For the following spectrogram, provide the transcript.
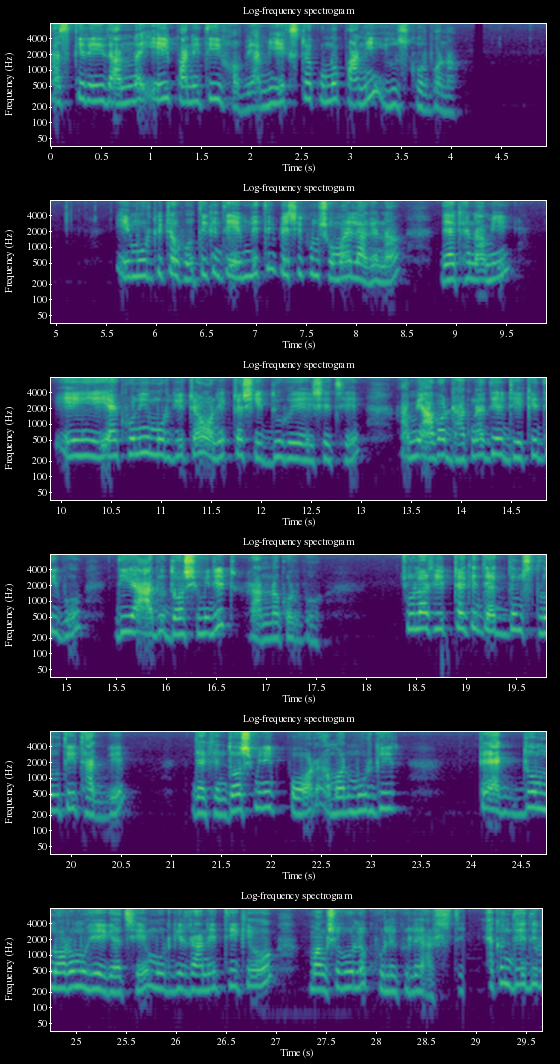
আজকের এই রান্না এই পানিতেই হবে। আমি এক্সট্রা কোনো পানি ইউজ করব না। এই মুরগিটা হতে কিন্তু এমনিতেই বেশিক্ষণ সময় লাগে না। দেখেন, আমি এই এখনই মুরগিটা অনেকটা সিদ্ধ হয়ে এসেছে। আমি আবার ঢাকনা দিয়ে ঢেকে দিব, দিয়ে আরও দশ মিনিট রান্না করব। চুলার হিটটা কিন্তু একদম স্লোতেই থাকবে। দেখেন, দশ মিনিট পর আমার মুরগিরটা একদম নরম হয়ে গেছে। মুরগির রানের থেকেও মাংসগুলো খুলে খুলে আসছে। এখন দিয়ে দিব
